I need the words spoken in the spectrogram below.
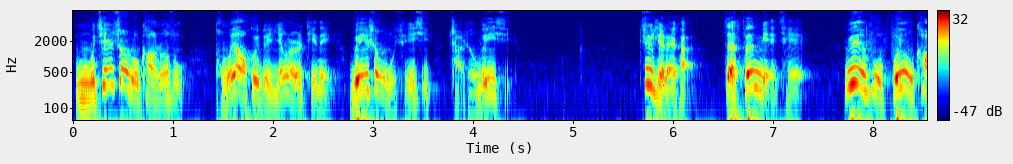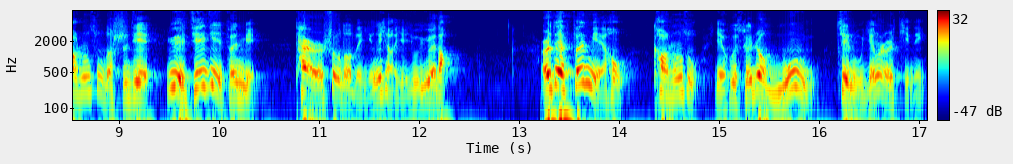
母亲摄入抗生素，同样会对婴儿体内微生物群系产生威胁。具体来看，在分娩前，孕妇服用抗生素的时间越接近分娩，胎儿受到的影响也就越大；而在分娩后，抗生素也会随着母乳进入婴儿体内。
